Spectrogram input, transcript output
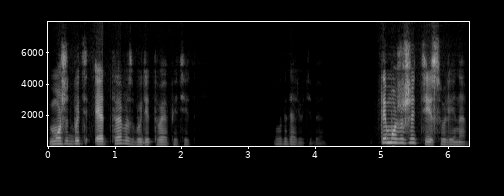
«Может быть, это возбудит твой аппетит?» Благодарю тебя. Ты можешь идти, Сулина.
